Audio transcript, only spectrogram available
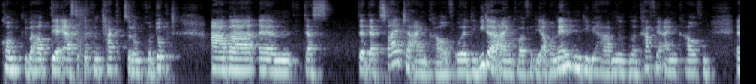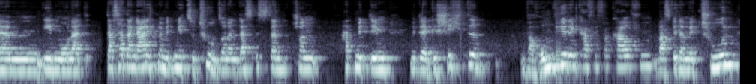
kommt überhaupt der erste Kontakt zu dem Produkt. Aber ähm, das, der, der, zweite Einkauf oder die Wiedereinkäufe, die Abonnenten, die wir haben, unseren Kaffee einkaufen, ähm, jeden Monat, das hat dann gar nicht mehr mit mir zu tun, sondern das ist dann schon, hat mit dem, mit der Geschichte, warum wir den Kaffee verkaufen, was wir damit tun.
